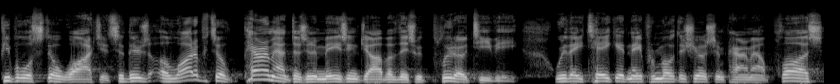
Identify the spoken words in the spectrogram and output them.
People will still watch it. So there's a lot of, so Paramount does an amazing job of this with Pluto TV, where they take it and they promote the shows from Paramount Plus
